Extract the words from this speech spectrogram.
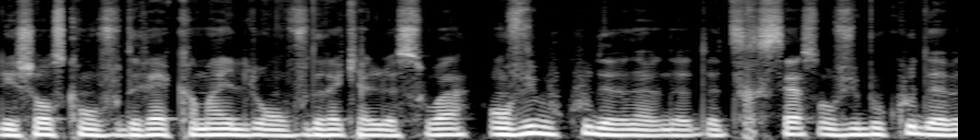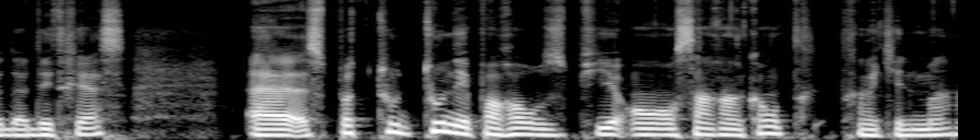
les choses qu'on voudrait, comment on voudrait qu'elles le soient. On vit beaucoup de, tristesse, on vit beaucoup de, détresse. Euh, tout, n'est pas rose, puis on, s'en rend compte tr- tranquillement.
